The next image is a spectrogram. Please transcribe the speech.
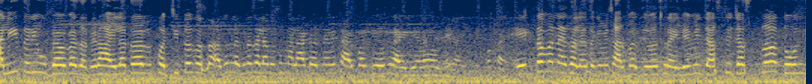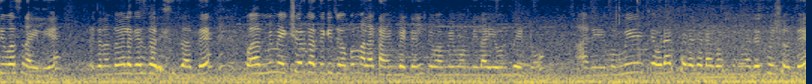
आली तरी उभ्या उभ्या जाते. राहायला तर क्वचितच असं अजून लग्न झाल्यापासून मला आठवत नाही. मी चार पाच दिवस राहिली आहे ना मम्मी. एकदा पण नाही झालं असं की मी चार पाच दिवस राहिली मी जास्तीत जास्त दोन दिवस राहिली आहे त्याच्यानंतर मी लगेच घरी जाते. पण मी मेकशुअर करते की जेव्हा पण मला टाईम भेटेल तेव्हा मी मम्मीला येऊन भेटू. आणि मम्मी तेवढ्याच छोट्या छोट्या गोष्टींमध्ये खुश होते.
